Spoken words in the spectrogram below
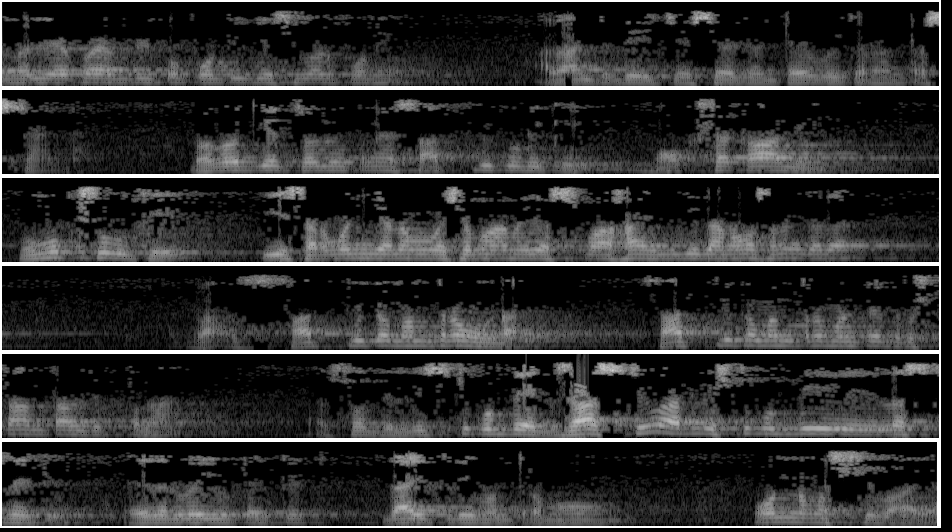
ఎమ్మెల్యేకో ఎంపీకో పోటీ చేసేవాడు పోనీ. అలాంటిది చేసేటంటే వీ కెన్ అండర్స్టాండ్ భగవద్గీత చదువుకునే సాత్వికుడికి మోక్షకామి ముముక్షువుకి ఈ సర్వంజనం వశమానయ స్వాహ ఎందుకు ఇది అనవసరం కదా? సాత్విక మంత్రం ఉండాలి. సాత్విక మంత్రం అంటే దృష్టాంతాలు చెప్తున్నా. So the list could be exhaustive or list could be illustrative. Either way you take it Gayatri మంత్రము. ఓం నమ శివాయ.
